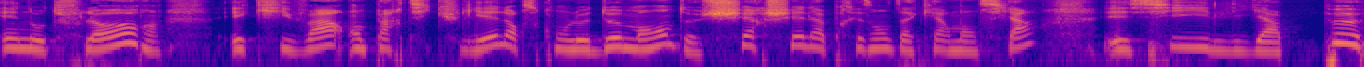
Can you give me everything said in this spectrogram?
est notre flore et qui va en particulier, lorsqu'on le demande, chercher la présence d'Akkermansia. Et s'il y a peu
